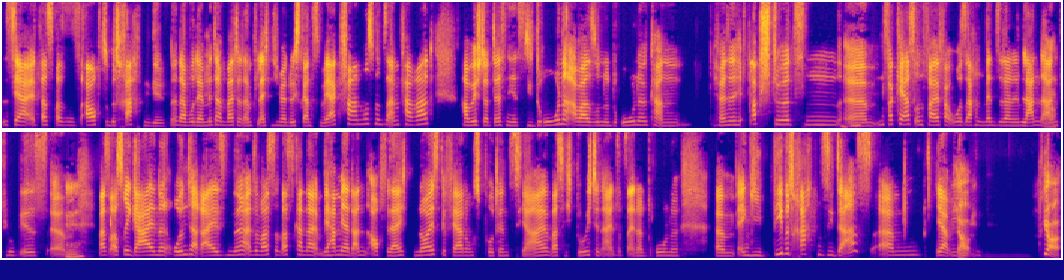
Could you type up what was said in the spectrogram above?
ist ja etwas, was es auch zu betrachten gilt. Ne? Da, wo der Mitarbeiter dann vielleicht nicht mehr durchs ganze Werk fahren muss mit seinem Fahrrad, habe ich stattdessen jetzt die Drohne, aber so eine Drohne kann ich weiß nicht, abstürzen, mhm. ähm, einen Verkehrsunfall verursachen, wenn sie dann im Landeanflug ja. ist, ähm, mhm. was aus Regalen runterreißen, ne? Also was, was kann da, wir haben ja dann auch vielleicht neues Gefährdungspotenzial, was sich durch den Einsatz einer Drohne ähm, ergibt. Wie betrachten Sie das? Ähm, ja, ja. Ja,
